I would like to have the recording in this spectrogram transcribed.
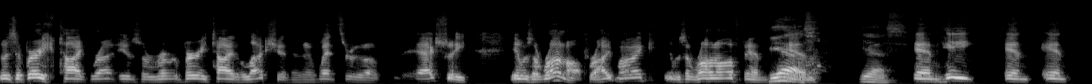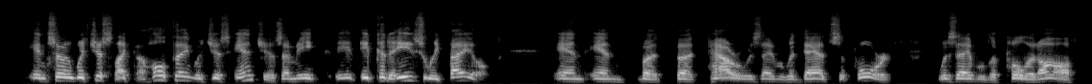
It was a very tight run. It was a very tight election, and it went through a. Actually, it was a runoff, right, Mike? It was a runoff, and yes, and, yes, and he and and and so it was just like the whole thing was just inches. I mean, it, it could have easily failed, and and but but Power was able, with Dad's support, was able to pull it off,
